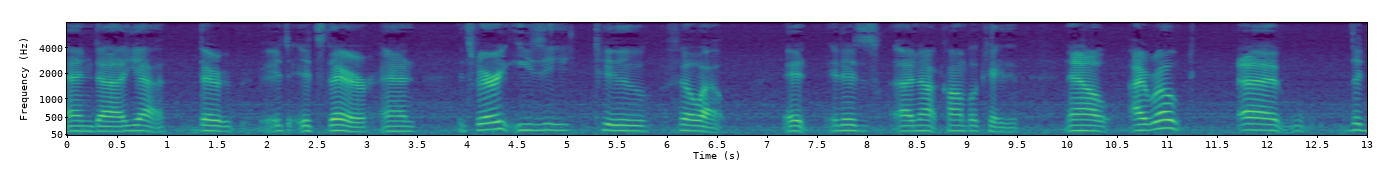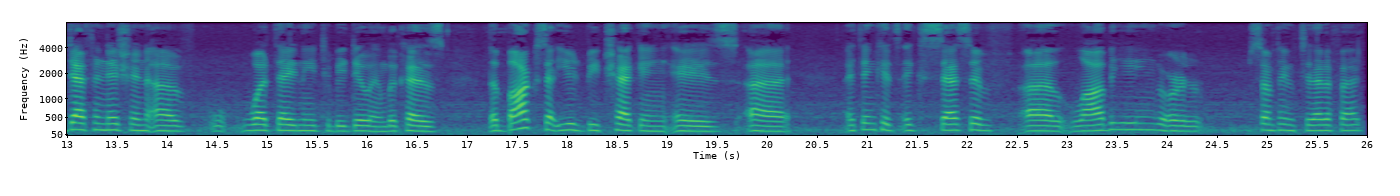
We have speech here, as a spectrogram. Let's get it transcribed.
and uh, yeah there it, it's there and it's very easy to fill out it it is uh, not complicated now i wrote uh, the definition of what they need to be doing because the box that you'd be checking is uh, i think it's excessive uh, lobbying or something to that effect.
